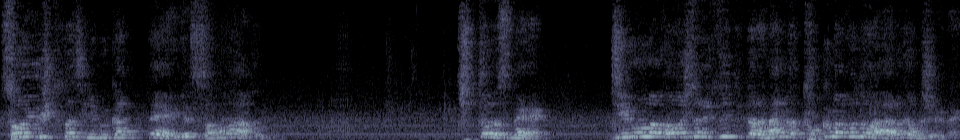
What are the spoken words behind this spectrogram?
そういう人たちに向かってイエス様はきっとですね自分はこの人についてたら何か得なことがあるかもしれない。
